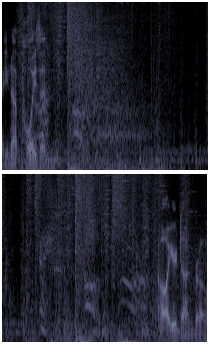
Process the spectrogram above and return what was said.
Are you not poisoned? Oh, you're done, bro.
